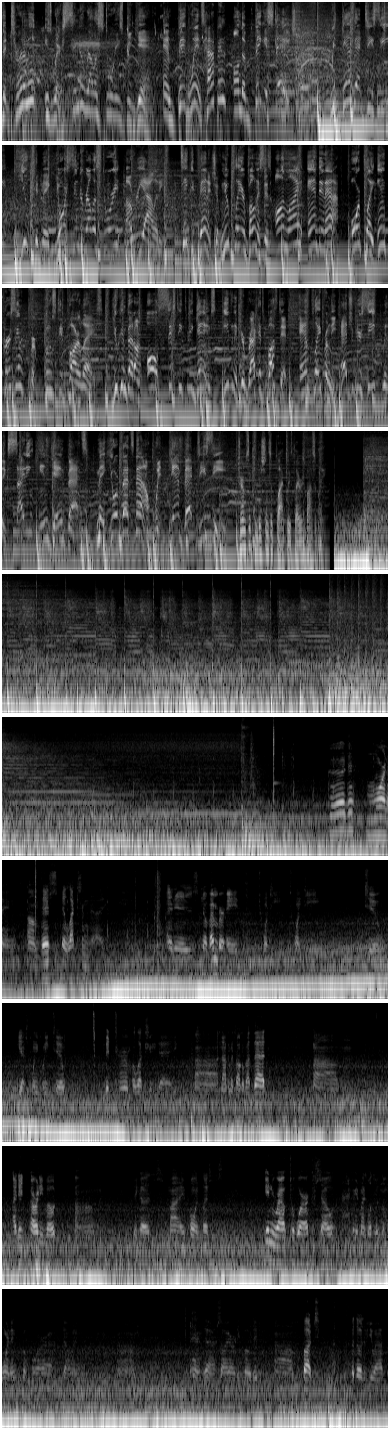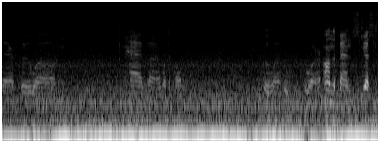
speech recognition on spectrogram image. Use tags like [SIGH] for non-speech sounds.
The tournament is where Cinderella stories begin and big wins happen on the biggest stage. With Gambit DC, you could make your Cinderella story a reality. Take advantage of new player bonuses online and in app, or play in person for boosted parlays. You can bet on all 63 games, even if your bracket's busted, and play from the edge of your seat with exciting in game bets. Make your bets now with Gambit DC. Terms and conditions apply. Please play responsibly. Good morning on this election day. It is November 8th, 2022. Yes, 2022. Midterm election day. Uh, not going to talk about that. Um, I did already vote um, because my polling place is en route to work, so I figured might as well do it in the morning before uh, going. Um, and uh, so I already voted. But for those of you out there who um, have uh, what's it called, who, uh, who who are on the fence, just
